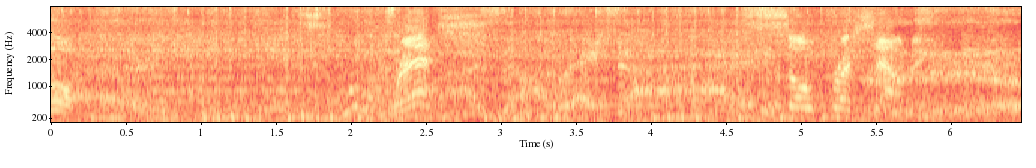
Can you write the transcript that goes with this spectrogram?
Oh. Fresh. So fresh sounding.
